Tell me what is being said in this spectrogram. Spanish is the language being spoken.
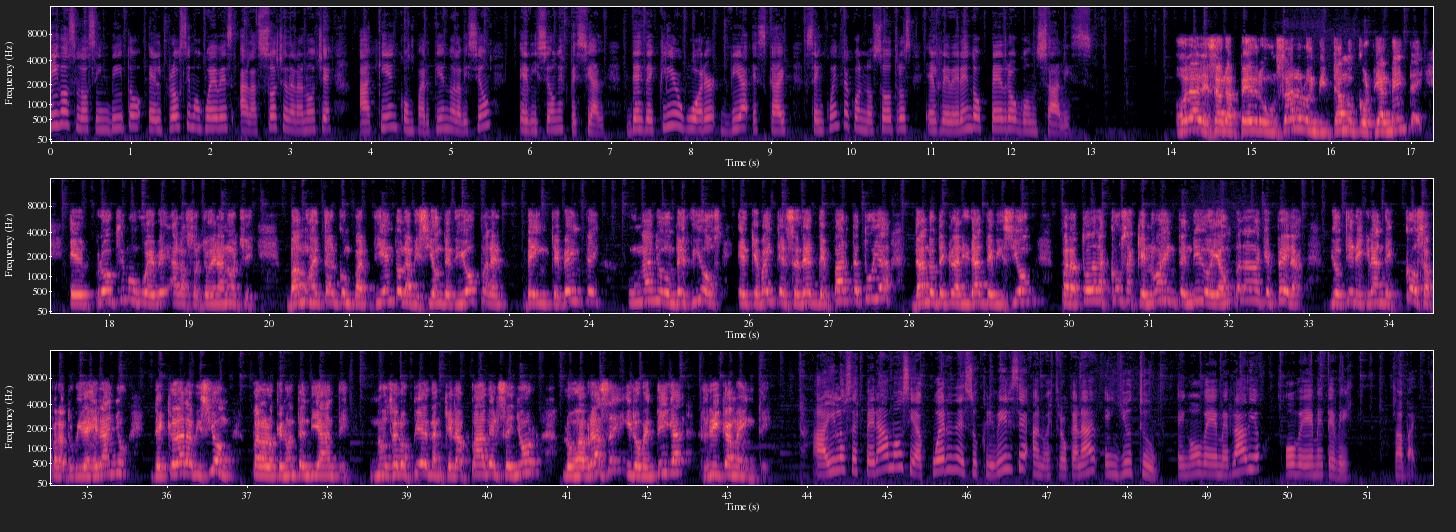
Amigos, los invito el próximo jueves a las 8 de la noche aquí en Compartiendo la Visión, edición especial. Desde Clearwater, vía Skype, se encuentra con nosotros el reverendo Pedro González. Hola, les habla Pedro González, lo invitamos cordialmente el próximo jueves a las 8 de la noche. Vamos a estar compartiendo la visión de Dios para el 2020 un año donde es Dios el que va a interceder de parte tuya, dándote claridad de visión para todas las cosas que no has entendido y aún para las que esperas. Dios tiene grandes cosas para tu vida. Es el año de clara visión para lo que no entendía antes. No se los pierdan, que la paz del Señor los abrace y los bendiga ricamente. Ahí los esperamos y acuerden de suscribirse a nuestro canal en YouTube, en OVM Radio, OVM TV. Bye bye.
